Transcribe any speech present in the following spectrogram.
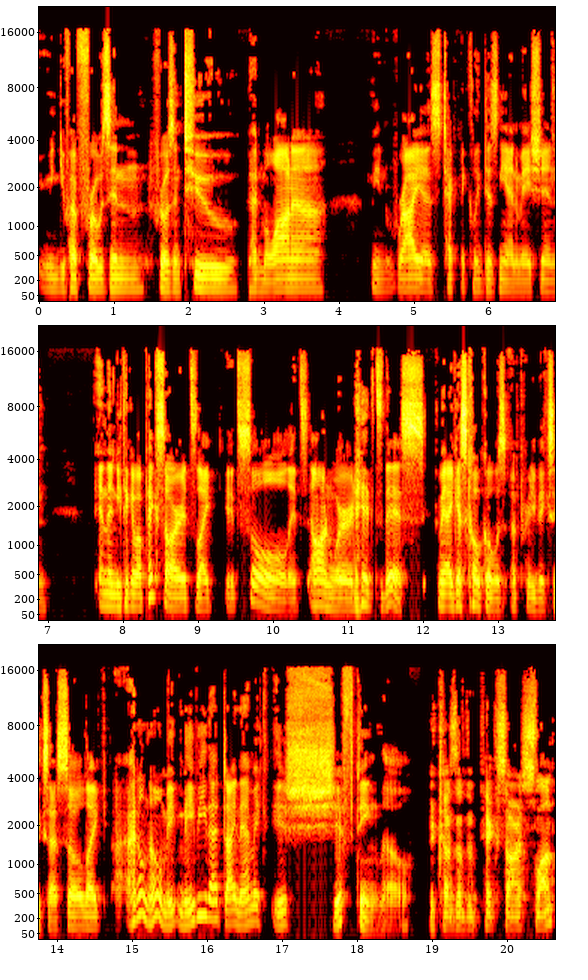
I mean, you have Frozen, Frozen Two, you had Moana. I mean, Raya is technically Disney animation. And then you think about Pixar, it's like it's Soul, it's Onward, it's this. I mean, I guess Coco was a pretty big success. So, like, I I don't know. Maybe, maybe that dynamic is shifting, though. Because of the Pixar slump.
